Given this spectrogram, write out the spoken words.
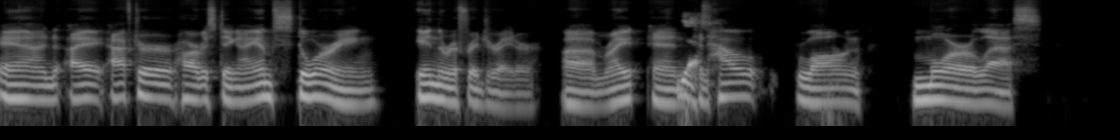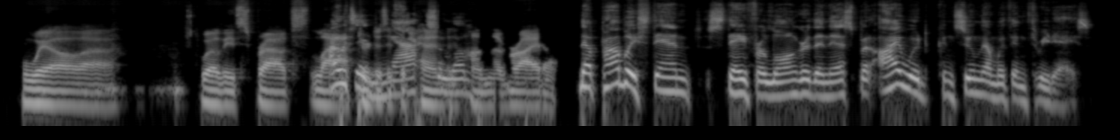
And I, after harvesting, I am storing in the refrigerator um, right? And yes. and how long, more or less, will uh, will these sprouts last, or does maximum, it depend on the varietal? They'll probably stand stay for longer than this, but I would consume them within three days.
